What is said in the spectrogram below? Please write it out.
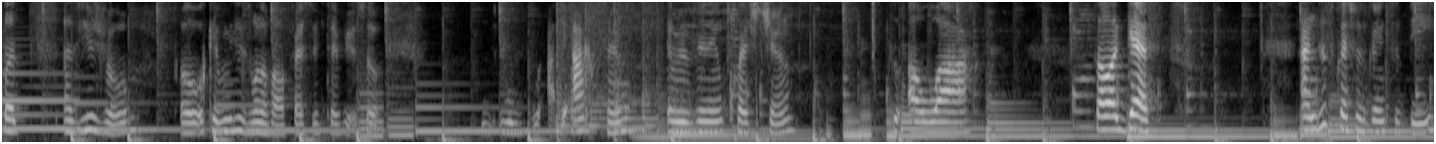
But as usual, oh, okay, this is one of our first interviews, so we'll be asking a revealing question to our to our guests. And this question is going to be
